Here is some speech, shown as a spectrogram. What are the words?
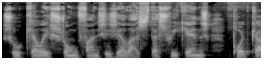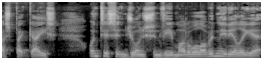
So Killie, strong fancies here. That's this weekend's podcast pick, guys. On to St Johnstone v Motherwell. I wouldn't really get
